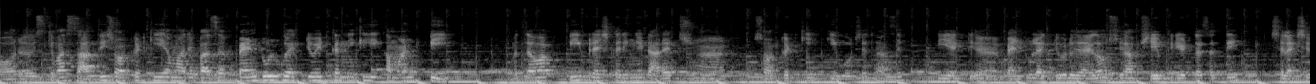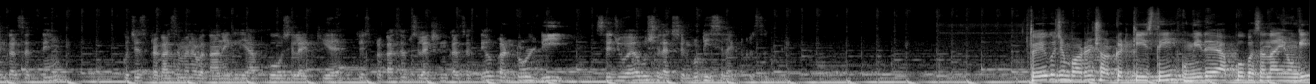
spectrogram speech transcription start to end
और इसके बाद सातवीं शॉर्टकट की हमारे पास है पेन टूल को एक्टिवेट करने के लिए कमांड पी मतलब आप पी प्रेस करेंगे डायरेक्ट शॉर्टकट की कीबोर्ड से तो यहाँ से पी पेन टूल एक्टिवेट हो जाएगा। उससे आप शेप क्रिएट कर सकते हैं सिलेक्शन कर सकते हैं। कुछ इस प्रकार से मैंने बताने के लिए आपको सिलेक्ट किया है। तो इस प्रकार से आप सिलेक्शन कर सकते हैं और कंट्रोल डी से जो है वो सिलेक्शन को डी कर सकते हैं। तो ये कुछ इंपॉर्टेंट शॉर्टकट कीज थी। उम्मीद है आपको पसंद आई होंगी।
